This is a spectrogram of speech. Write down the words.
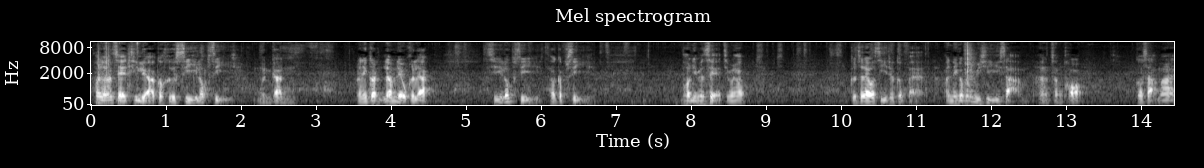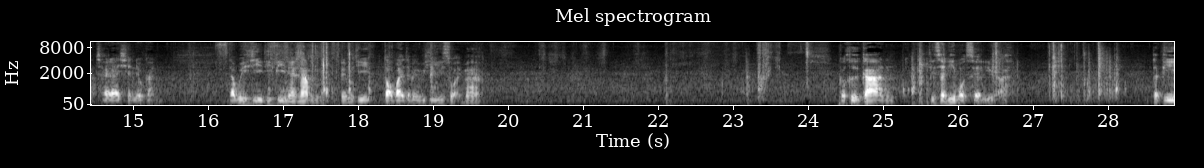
เพราะฉะนั้นเศษที่เหลือก็คือ c ลบสี่เหมือนกัน อันนี้ก็เริ่มเร็วขึ้นแล้ว c ลบสี่เท่ากับสี่เพราะนี้เป็นเศษใช่ไหมครับ ก็จะได้ว่า c เท่ากับแปดอันนี้ก็เป็นวิธีที่สามหารสังเคราะห์ ก็สามารถใช้ได้เช่นเดียวกัน แต่วิธีที่พี่แนะนำเป็นวิธีต่อไปจะเป็นวิธีที่สวยมาก ก็คือการทฤษฎีบทเศษเหลือ แต่พี่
